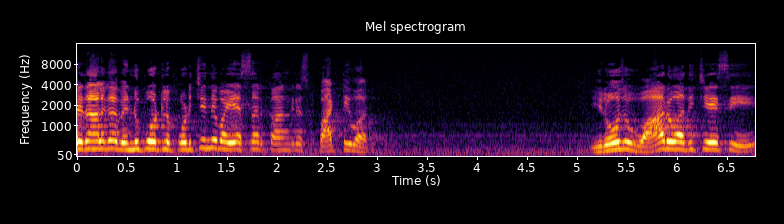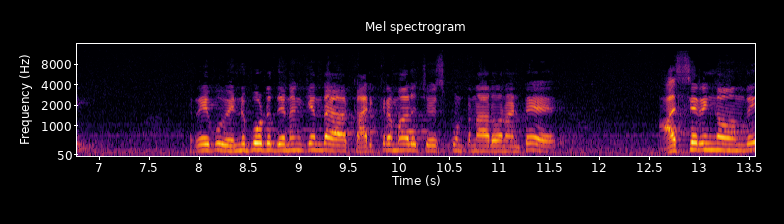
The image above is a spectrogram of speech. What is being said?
విధాలుగా వెన్నుపోట్లు పొడిచింది వైఎస్ఆర్ కాంగ్రెస్ పార్టీ వారు. ఈరోజు వారు అది చేసి రేపు వెన్నుపోటు దినం కింద కార్యక్రమాలు చేసుకుంటున్నారు అని అంటే ఆశ్చర్యంగా ఉంది.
